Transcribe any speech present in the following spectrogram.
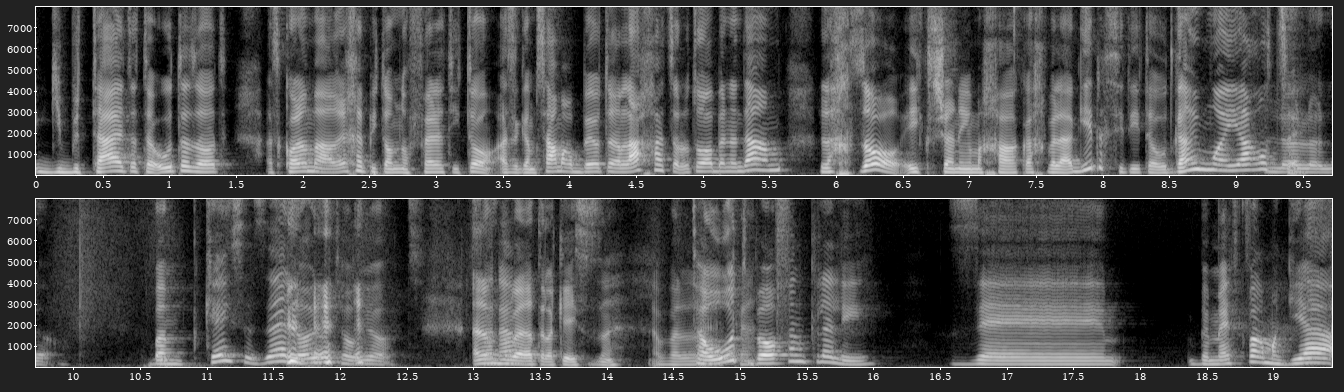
שגיבתה את הטעות הזאת, אז כל המערכת פתאום נופלת איתו. אז זה גם שם הרבה יותר לחץ על אותו הבן אדם לחזור איקס שנים אחר כך ולהגיד עשיתי טעות, גם אם הוא היה רוצה. לא, לא, לא. בקייס הזה לא היו טעויות. אני לא? מדברת על הקייס הזה, אבל... טעות כן. באופן כללי, זה באמת כבר מגיע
